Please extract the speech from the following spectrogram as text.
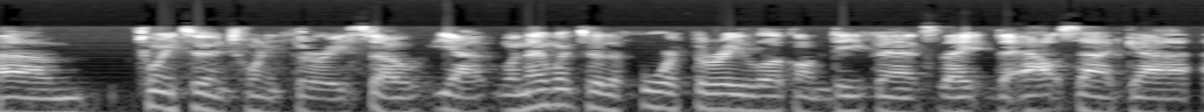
um, 22 and 23. So yeah, when they went to the 4-3 look on defense, they the outside guy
